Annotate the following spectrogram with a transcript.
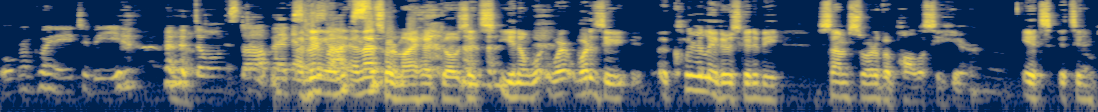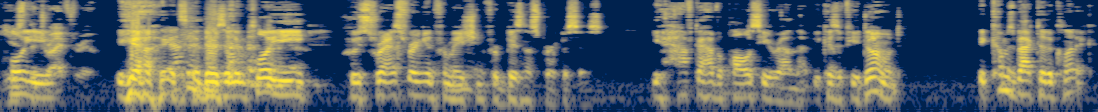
Go from point A to B. don't stop make at I think, and, and that's where my head goes. It's you know, wh- where, what is the Uh, clearly there's going to be some sort of a policy here. Mm-hmm. It's it's an employee. Drive-through. Yeah, it's, Yeah. there's an employee who's transferring information for business purposes. You have to have a policy around that because if you don't, it comes back to the clinic.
